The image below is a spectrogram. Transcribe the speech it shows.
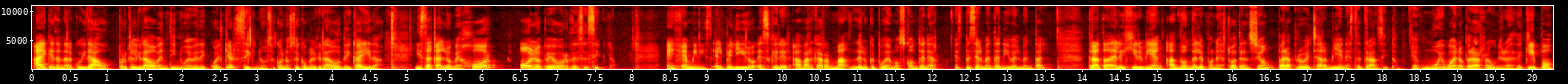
hay que tener cuidado porque el grado 29 de cualquier signo se conoce como el grado de caída y saca lo mejor o lo peor de ese signo. En Géminis, el peligro es querer abarcar más de lo que podemos contener, especialmente a nivel mental. Trata de elegir bien a dónde le pones tu atención para aprovechar bien este tránsito. Es muy bueno para reuniones de equipo,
